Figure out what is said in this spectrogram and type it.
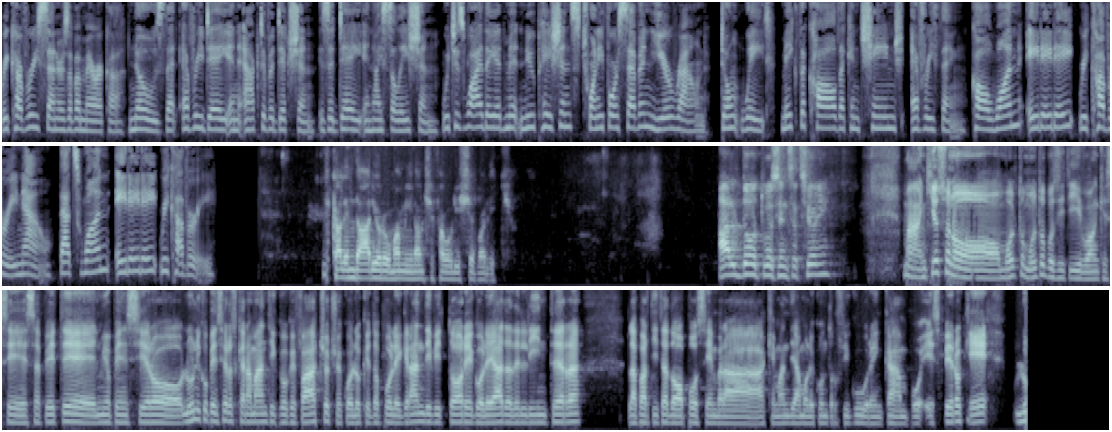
Recovery Centers of America knows that every day in active addiction is a day in isolation, which is why they admit new patients 24 7 year round. Don't wait. Make the call that can change everything. Call 1 888 Recovery now. That's 1 888 Recovery. Il calendario Roma-Milan ci favorisce parecchio. Aldo, tue sensazioni? Ma anch'io sono molto molto positivo, anche se sapete il mio pensiero, l'unico pensiero scaramantico che faccio, cioè quello che dopo le grandi vittorie goleada dell'Inter, la partita dopo sembra che mandiamo le controfigure in campo e spero che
